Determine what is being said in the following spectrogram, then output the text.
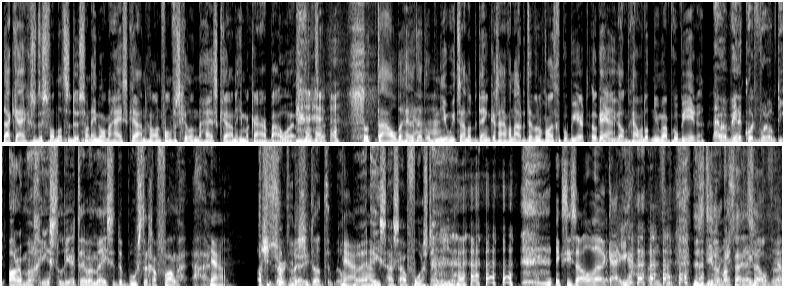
Daar krijgen ze dus van dat ze dus zo'n enorme hijskraan gewoon van verschillende hijskranen in elkaar bouwen. Dat ze totaal de hele Ja. tijd opnieuw iets aan het bedenken zijn van: nou, dat hebben we nog nooit geprobeerd. Oké, Ja. dan gaan we dat nu maar proberen. Nou, maar binnenkort worden ook die armen geïnstalleerd, hè, waarmee ze de booster gaan vangen. Ja, Ja. als, je dat, als je dat op Ja. eh, ESA zou voorstellen, joh. Ik zie ze al eh, kijken. ja, dus het Elon Musk zei het zelf. hè?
